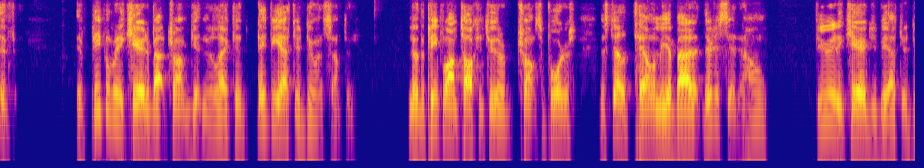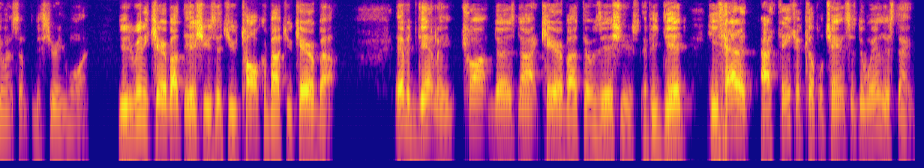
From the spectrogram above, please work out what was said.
if if people really cared about Trump getting elected, they'd be out there doing something. You know, the people I'm talking to that are Trump supporters, instead of telling me about it, they're just sitting at home. If you really cared, you'd be out there doing something to sure you won. You really care about the issues that you talk about, you care about. Evidently, Trump does not care about those issues. If he did, he's had, a, I think, a couple chances to win this thing.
